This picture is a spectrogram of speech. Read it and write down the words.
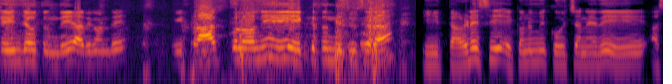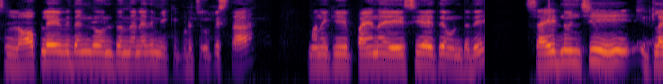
చేంజ్ అవుతుంది. అదిగోండి ఈ ట్రాక్లోని ఎక్కుతుంది చూసారా? ఈ థర్డ్ ఏసీ ఎకనమీ కోచ్ అనేది అసలు లోపల ఏ విధంగా ఉంటుంది అనేది మీకు ఇప్పుడు చూపిస్తా. మనకి పైన ఏసీ అయితే ఉంటుంది. సైడ్ నుంచి ఇట్లా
